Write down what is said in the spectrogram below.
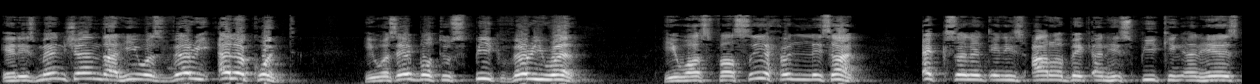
It is mentioned that he was very eloquent. He was able to speak very well. He was فصيح اللسان. Excellent in his Arabic and his speaking and his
